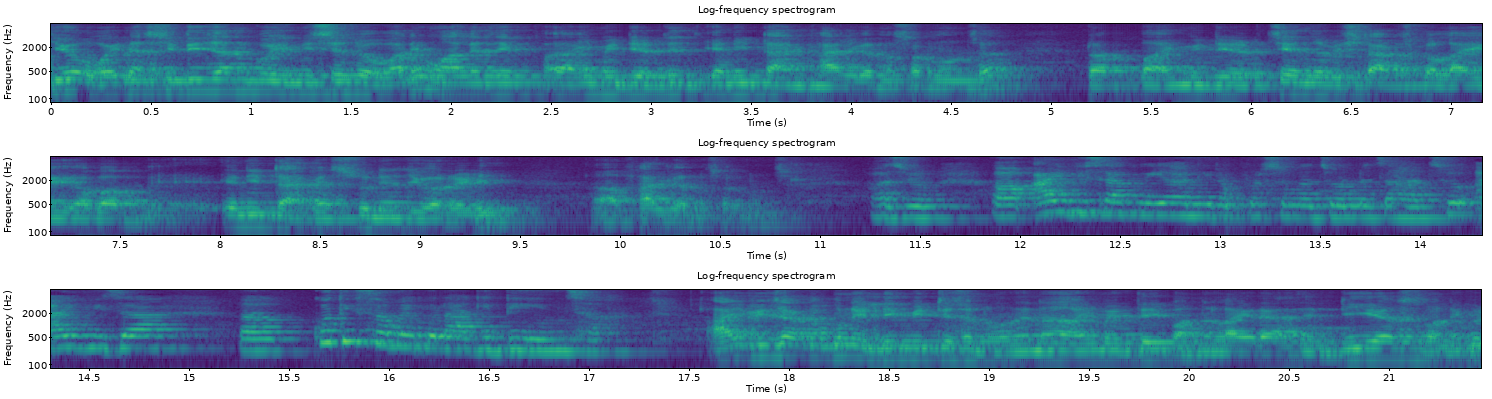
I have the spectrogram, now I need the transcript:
त्यो होइन सिटिजनको मिसेज हो भने उहाँले चाहिँ इमिडिएटली एनी टाइम फाइल गर्न सक्नुहुन्छ र इमिडिएट चेन्ज अफ स्टाटसको लागि अब any time as soon as you're ready file गर्न सक्नुहुन्छ। हजुर। आई भिसाको यहाँनिर प्रसङ्ग जोड्न चाहन्छु आई भिजा कति समयको लागि दिइन्छ? आई भिजाको कुनै लिमिटेसन हुँदैन अहिले मैले त्यही भन्न लागिरहेको थिएँ डिएस भनेको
